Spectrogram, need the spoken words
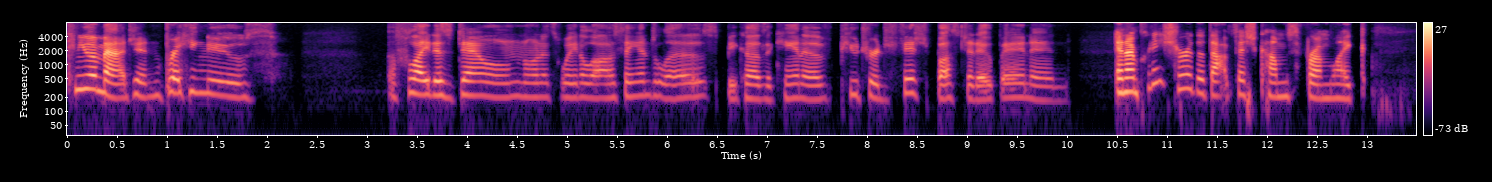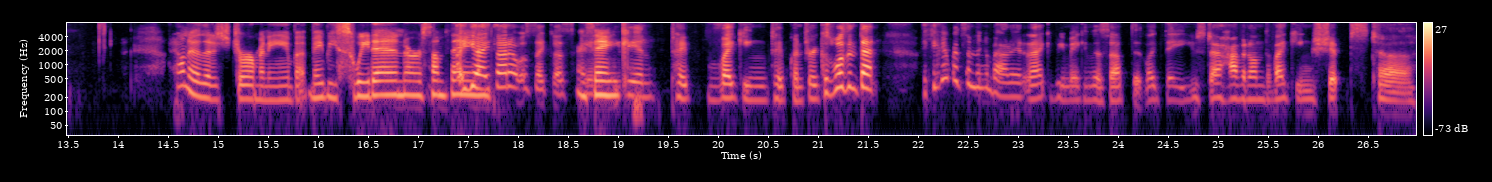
Can you imagine breaking news? A flight is down on its way to Los Angeles because a can of putrid fish busted open and And I'm pretty sure that that fish comes from like I don't know that it's Germany, but maybe Sweden or Uh, something. yeah, I thought it was like a I think. Scandinavian type Viking type country. Because wasn't that? I think I read something about it, and I could be making this up. That like they used to have it on the Viking ships to,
